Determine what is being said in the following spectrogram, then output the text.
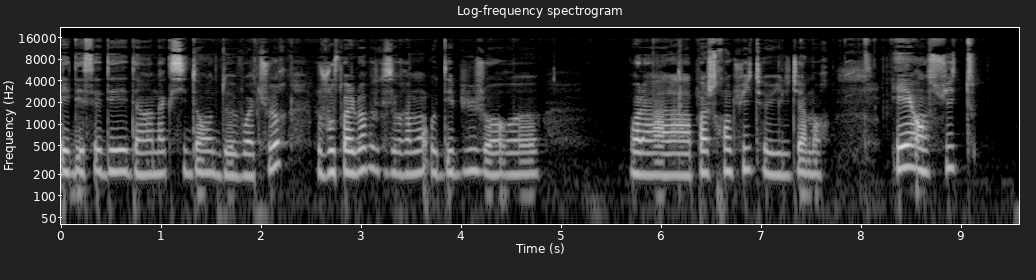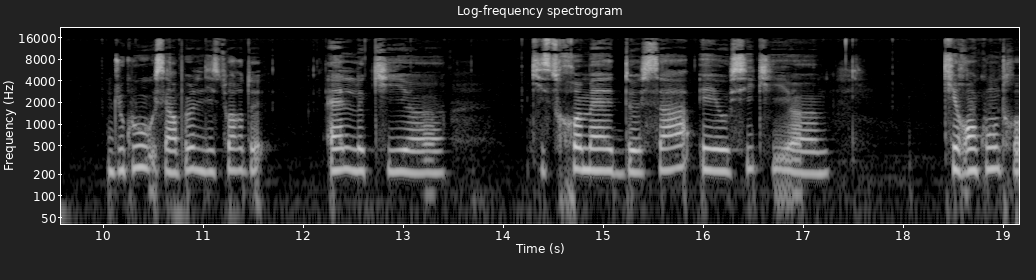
est décédé d'un accident de voiture. Je vous spoil pas parce que c'est vraiment au début, genre, voilà, à la page 38, euh, il est déjà mort. Et ensuite, du coup, c'est un peu l'histoire de elle qui, qui se remet de ça et aussi qui, qui rencontre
